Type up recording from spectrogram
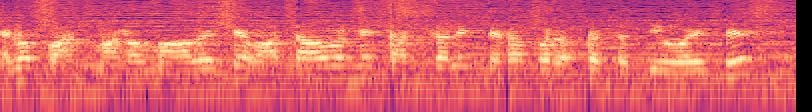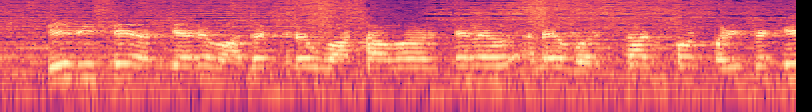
એનો પાક માનવામાં આવે છે. વાતાવરણને તાત્કાલિક તેના પર અસર થતી હોય છે. જે રીતે અત્યારે વાદળછાયું વાતાવરણ છે અને વરસાદ પણ પડી શકે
